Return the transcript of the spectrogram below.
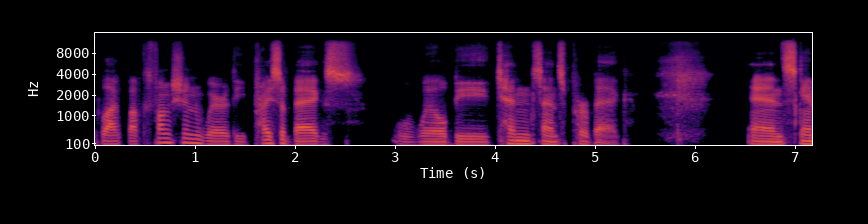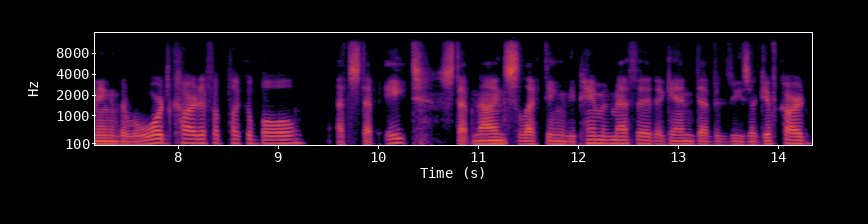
black box function where the price of bags will be 10 cents per bag. And scanning the reward card if applicable at step eight. Step nine, selecting the payment method, again, debit, Visa, gift card.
